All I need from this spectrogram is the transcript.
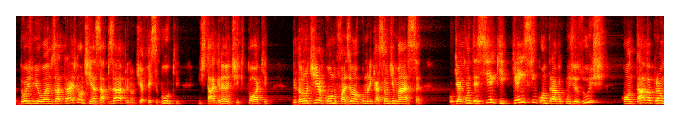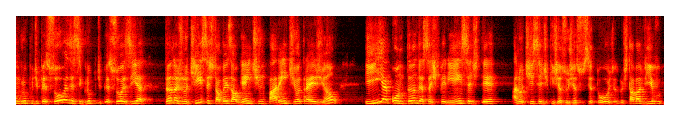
dois mil anos atrás, não tinha Zap Zap, não tinha Facebook, Instagram, TikTok, então não tinha como fazer uma comunicação de massa. O que acontecia é que quem se encontrava com Jesus contava para um grupo de pessoas, esse grupo de pessoas ia dando as notícias, talvez alguém tinha um parente em outra região e ia contando essa experiência de ter a notícia de que Jesus ressuscitou, Jesus estava vivo.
